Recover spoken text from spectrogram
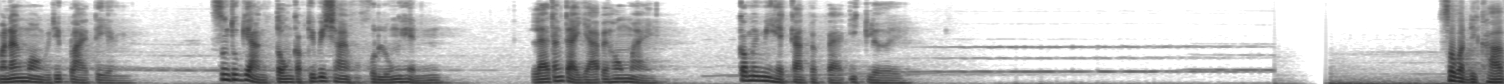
มานั่งมองอยู่ที่ปลายเตียง ซึ่งทุกอย่างตรงกับที่พี่ชายของคุณลุงเห็น และตั้งแต่ย้ายไปห้องใหม่ ก็ไม่มีเหตุการณ์แปลกๆอีกเลย สวัสดีครับ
